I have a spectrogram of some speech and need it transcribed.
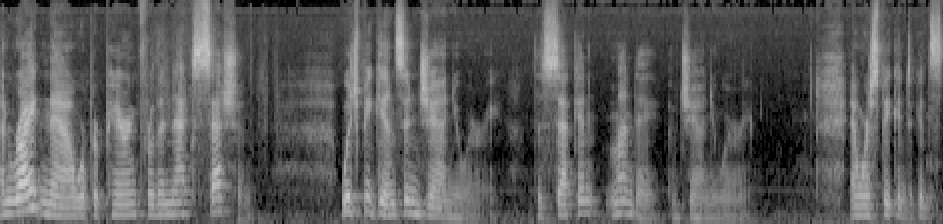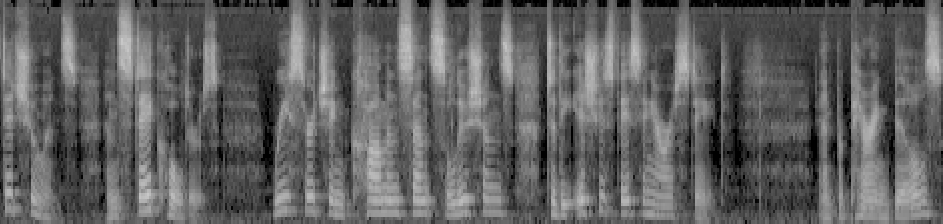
And right now, we're preparing for the next session, which begins in January, the second Monday of January. And we're speaking to constituents and stakeholders, researching common sense solutions to the issues facing our state, and preparing bills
